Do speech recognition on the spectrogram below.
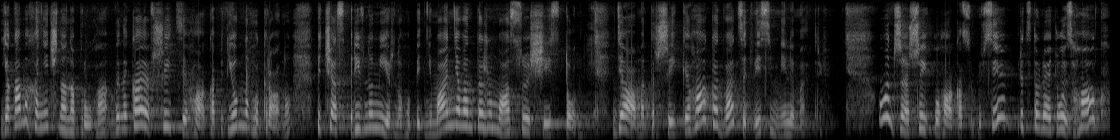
Яка механічна напруга виникає в шийці гака підйомного крану під час рівномірного піднімання вантажу масою 6 тонн? Діаметр шийки гака 28 мм. Отже, шийку гака собі всі представляють. Ось гак,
